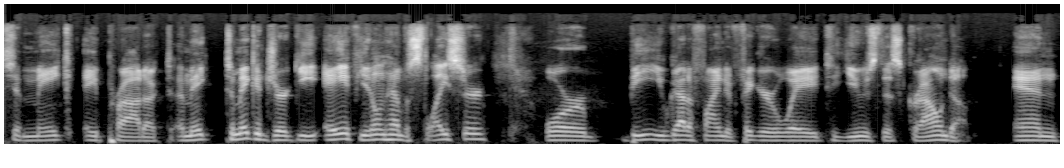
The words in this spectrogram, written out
to make a product a make to make a jerky. A if you don't have a slicer or b you got to find a figure a way to use this ground up. And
